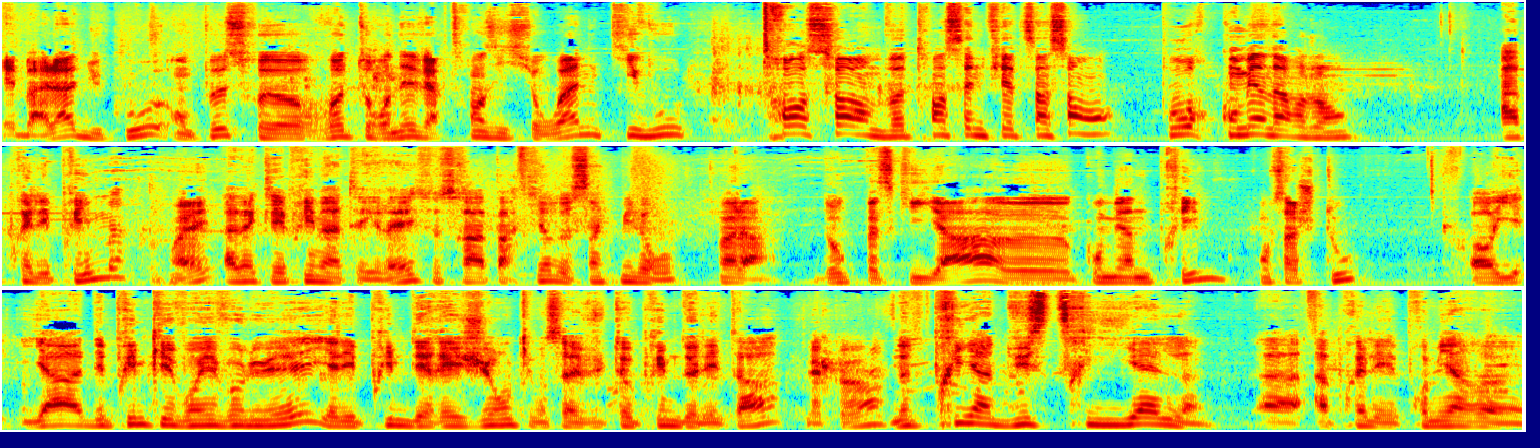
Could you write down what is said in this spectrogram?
Et ben là, du coup, on peut se retourner vers Transition One qui vous transforme votre ancienne Fiat 500 pour combien d'argent? Après les primes, Ouais, avec les primes intégrées, ce sera à partir de 5000 euros. voilà. Donc parce qu'il y a euh, combien de primes? Qu'on sache tout? Alors, il y- a des primes qui vont évoluer. Il y a les primes des régions qui vont s'ajouter aux primes de l'État. D'accord. Notre prix industriel, euh, après les premières, euh,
